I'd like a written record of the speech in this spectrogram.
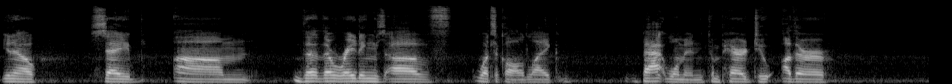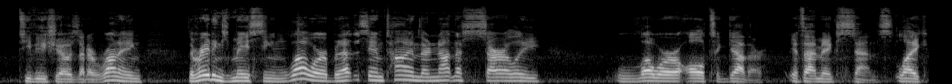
you know say um, the the ratings of what's it called like Batwoman compared to other TV shows that are running, the ratings may seem lower, but at the same time they're not necessarily lower altogether if that makes sense. Like,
